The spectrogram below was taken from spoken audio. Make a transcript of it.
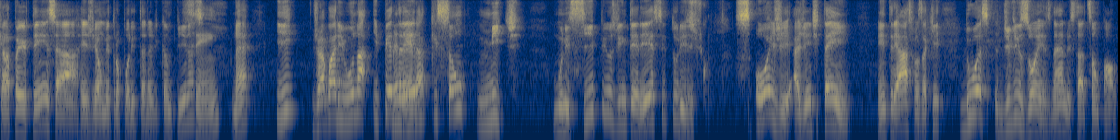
porque ela pertence à região metropolitana de Campinas, Sim. né? E Jaguariúna e Pedreira, Pedreira. que são MIT, municípios de interesse turístico. Hoje a gente tem, entre aspas aqui, duas divisões, né, no estado de São Paulo.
